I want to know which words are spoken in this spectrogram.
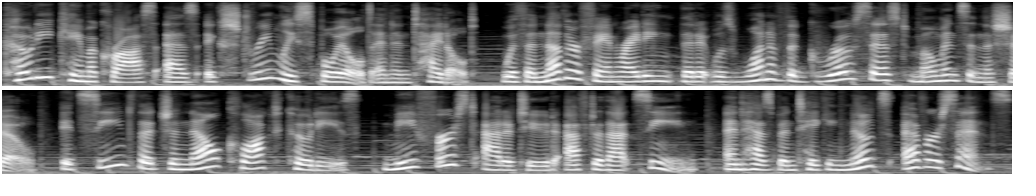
Kody came across as extremely spoiled and entitled, with another fan writing that it was one of the grossest moments in the show. It seemed that Janelle clocked Kody's me first attitude after that scene and has been taking notes ever since.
